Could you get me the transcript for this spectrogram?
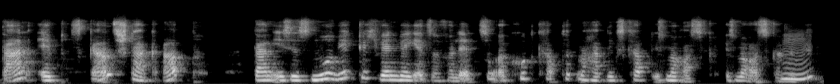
Dann ebbt es ganz stark ab. Dann ist es nur wirklich, wenn wir jetzt eine Verletzung akut gehabt hat, man hat nichts gehabt, ist man, raus, ist man rausgegangen. Mhm.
